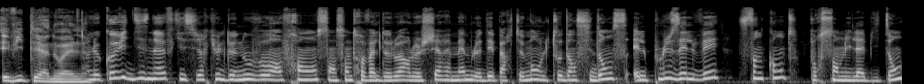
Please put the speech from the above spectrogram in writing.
éviter à Noël. Le Covid-19 qui circule de nouveau en France, en Centre-Val de Loire, le Cher est même le département où le taux d'incidence est le plus élevé, 50 pour 100 000 habitants.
